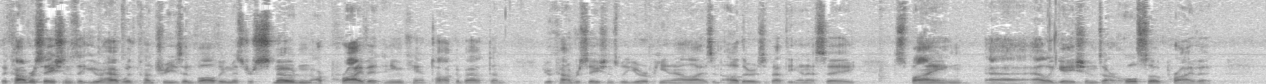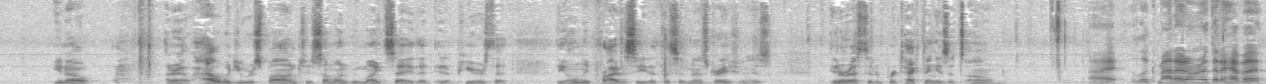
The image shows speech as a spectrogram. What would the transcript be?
The conversations that you have with countries involving Mr. Snowden are private and you can't talk about them. Your conversations with European allies and others about the NSA spying uh, allegations are also private. You know, I don't know, how would you respond to someone who might say that it appears that the only privacy that this administration is interested in protecting is its own? Uh, look, Matt, I don't know that I have a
